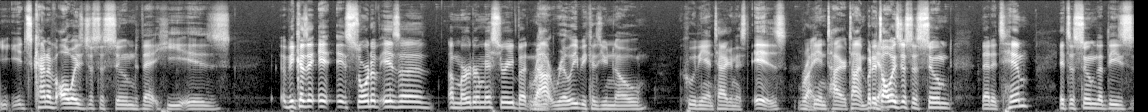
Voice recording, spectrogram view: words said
it's kind of always just assumed that he is because it, it, it sort of is a a murder mystery, but Right. not really because you know who the antagonist is right the entire time. But it's Yeah. always just assumed that it's him. It's assumed that these,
